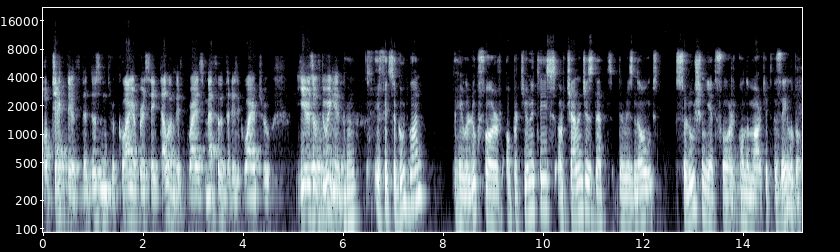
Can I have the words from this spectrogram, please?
objective that doesn't require per se talent. It requires method that is acquired through years of doing it. Mm-hmm. If it's a good one, he will look for opportunities or challenges that there is no solution yet for on the market available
